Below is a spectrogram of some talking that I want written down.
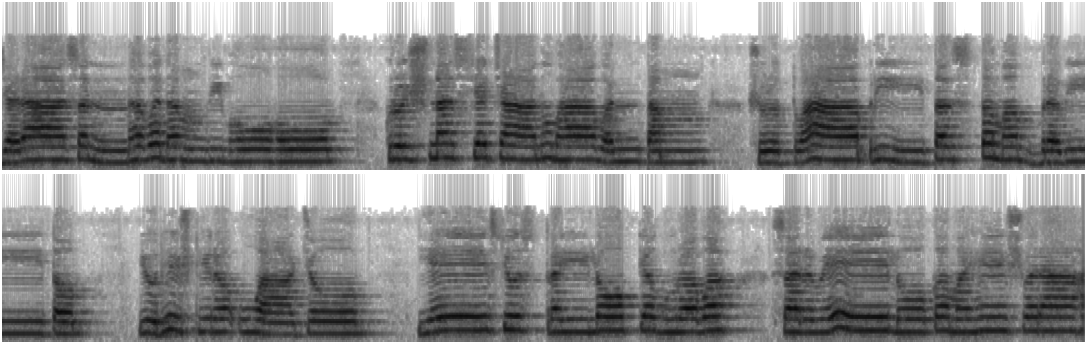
जरासन्धवधम् विभोः कृष्णस्य चानुभावन्तम् श्रुत्वा प्रीतस्तमब्रवीत्। युधिष्ठिर उवाच ये स्युस्त्रैलोक्यगुरवः सर्वे लोकमहेश्वराः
